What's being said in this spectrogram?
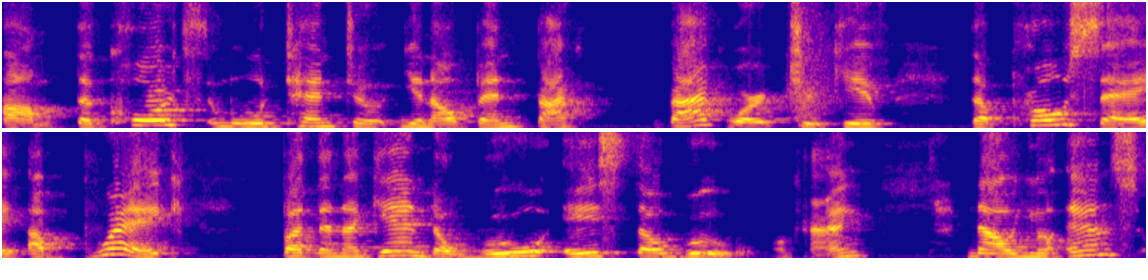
um, the courts would tend to, you know, bend back backward to give the pro se a break. But then again, the rule is the rule. Okay. Now your answer,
